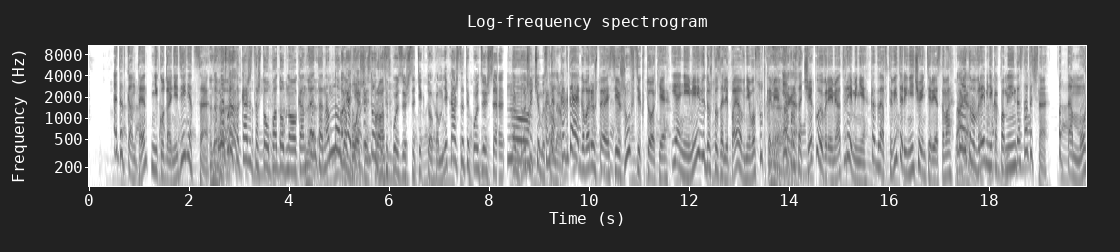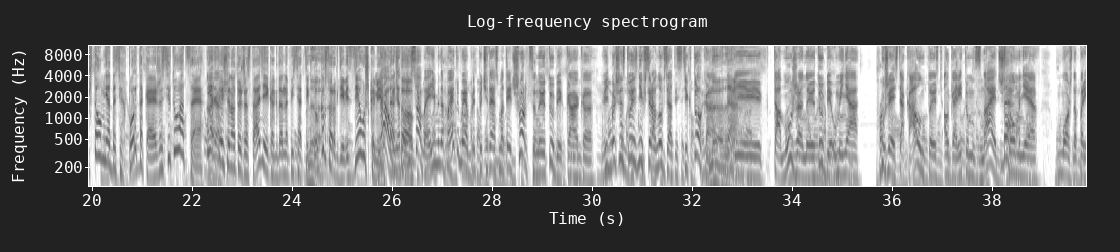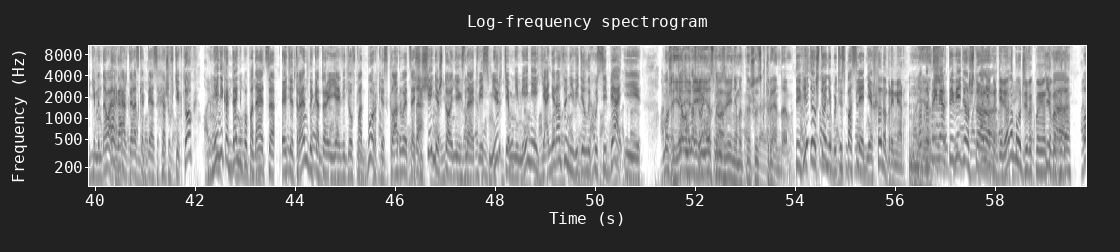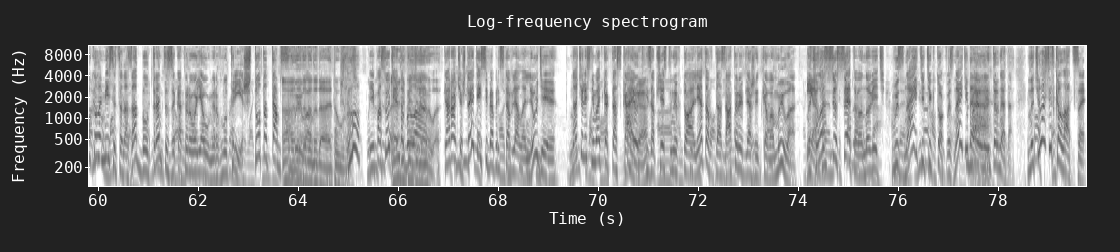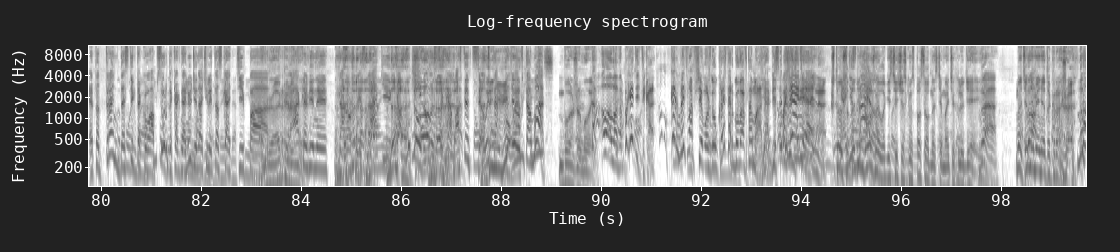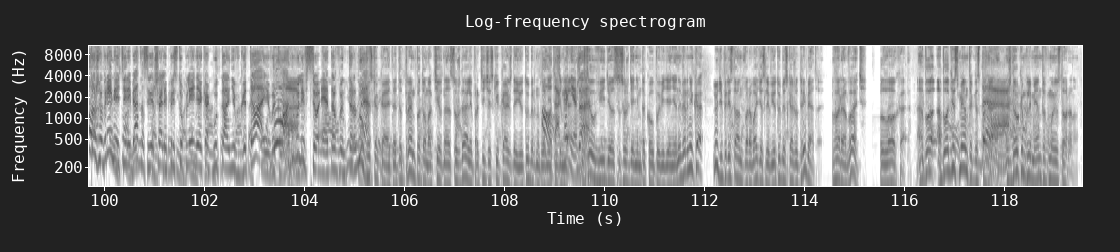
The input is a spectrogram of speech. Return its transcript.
этот контент никуда не денется. Да. Мне просто кажется, что у подобного контента намного Погоди, а больше как долго спрос. ты пользуешься ТикТоком? Мне кажется, ты пользуешься им Ну, дольше, чем когда, Конором. когда я говорю, что я сижу в ТикТоке, я не имею в виду, что залипаю в него сутками. Да. Я Ага. просто чекаю время от времени, когда в Твиттере ничего интересного. Но Ага. этого времени, как по мне, недостаточно. Потому что у меня до сих пор такая же ситуация. Я Ага. все еще на той же стадии, когда на 50 ТикТоков 49 с девушками. Да, у Так меня что... то же самое. Именно поэтому я предпочитаю смотреть шорты на Ютубе, как... э, Ведь большинство из них все равно взяты из ТикТока. Да, да. И к тому же на Ютубе у меня уже есть аккаунт, то есть алгоритм знает, Да. что мне можно порекомендовать. Ага. А каждый раз, когда я захожу в ТикТок, мне никогда не попадаются эти тренды, которые я видел в подборке. Складывается Да. ощущение, что о них знает весь мир, тем не менее, я ни разу не видел их у себя, и... Может, Я, дело в я- настройках, я с но- презрением отношусь к трендам. Ты видел что-нибудь из последних? Что, например? Вот, Нет. например, ты видел, что... Они определенно будут живы к моменту Типа, выхода. около месяца назад был тренд, из-за которого я умер внутри. Что-то там с А, мылом. да-да-да-да, это ужас. Что? И по сути Люди это было... мыло. Короче, что это из себя представляло? Люди начали снимать, как таскают Ага. из общественных туалетов дозаторы для жидкого мыла. Началось все с этого, но ведь вы знаете ТикТок, вы знаете Да. правила интернета. Началась эскалация. Этот тренд достиг такого абсурда, когда люди начали таскать типа Раковины. раковины, дорожные знаки, кому-то удалось загробастать целый Ты не торговый видел? автомат. Боже мой. Ладно, погодите-ка. Как, блядь, вообще можно украсть торговый автомат? Я без понятия. нереально. Что Я отдадим знаю. должное логистическим способностям этих людей. Да. Но тем не менее это кража. Но в то же время эти ребята совершали преступления, как будто они в GTA, и выкладывали все это в Глупость интернет. какая-то. Этот тренд потом активно осуждали практически каждый ютубер на планете да, Земля. конечно. Сделал видео с осуждением такого поведения. Наверняка люди перестанут воровать, если в ютубе скажут, ребята, воровать плохо. Апла- аплодисменты, господа. Да. Жду комплиментов в мою сторону.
